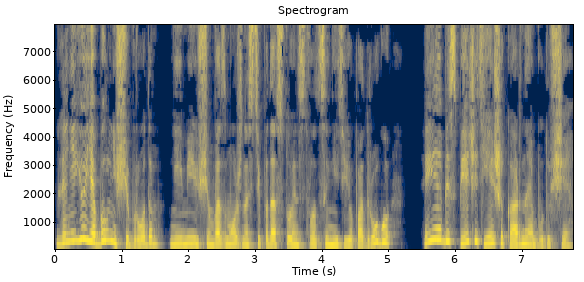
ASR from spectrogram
Для нее я был нищебродом, не имеющим возможности по достоинству оценить ее подругу и обеспечить ей шикарное будущее.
